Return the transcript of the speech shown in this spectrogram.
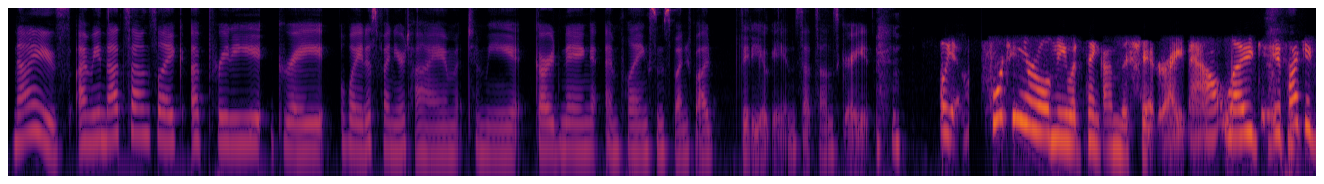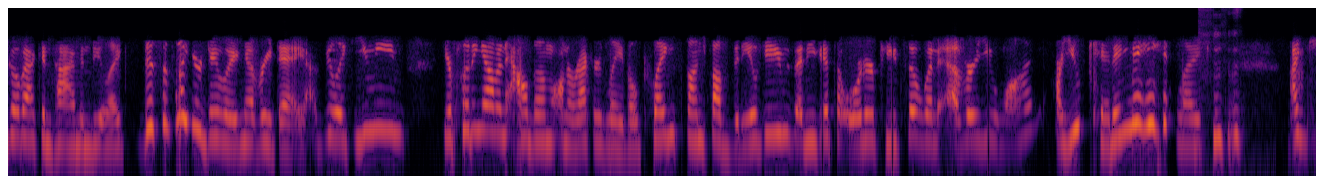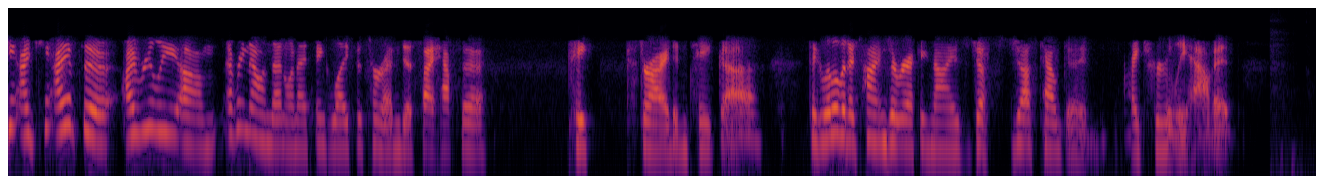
Nice. I mean, that sounds like a pretty great way to spend your time to me, gardening and playing some SpongeBob video games. That sounds great. oh, yeah. 14 year old me would think I'm the shit right now. Like, if I could go back in time and be like, this is what you're doing every day, I'd be like, you mean you're putting out an album on a record label, playing SpongeBob video games, and you get to order pizza whenever you want? Are you kidding me? like, I can't. I can't. I have to. I really. Um. Every now and then, when I think life is horrendous, I have to take stride and take uh take a little bit of time to recognize just just how good I truly have it.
